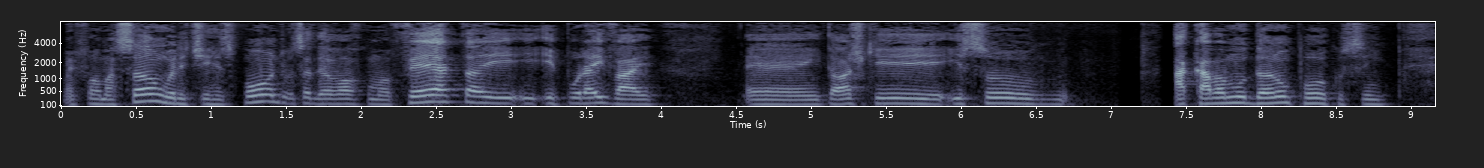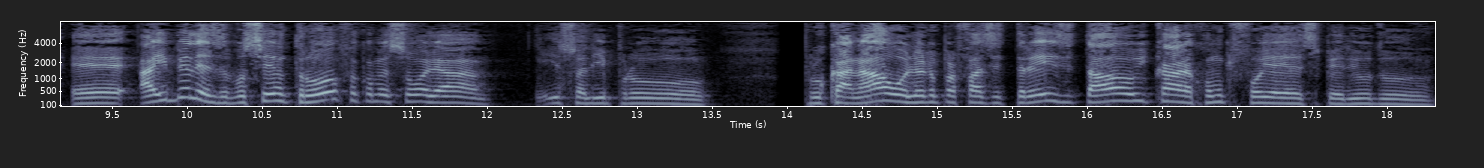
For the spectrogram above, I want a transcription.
uma informação, ele te responde, você devolve com uma oferta e, e, e por aí vai. É, então acho que isso acaba mudando um pouco, sim. É, aí beleza, você entrou, foi, começou a olhar isso ali pro, pro canal, olhando pra fase 3 e tal, e cara, como que foi esse período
